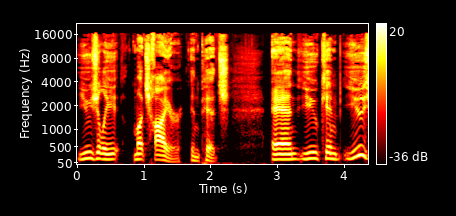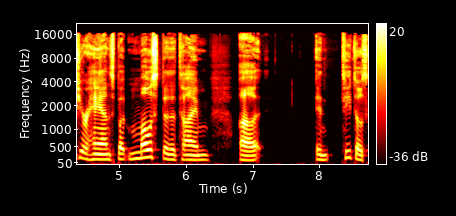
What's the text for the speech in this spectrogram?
usually much higher in pitch, and you can use your hands, but most of the time, uh, in Tito's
